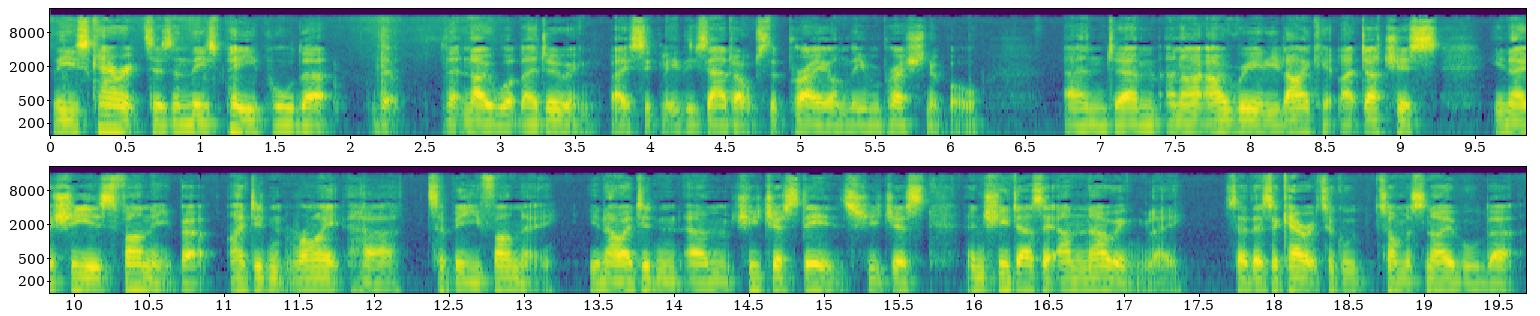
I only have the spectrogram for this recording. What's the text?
these characters and these people that that that know what they're doing. Basically, these adults that prey on the impressionable, and um, and I, I, really like it. Like Duchess, you know, she is funny, but I didn't write her to be funny. You know, I didn't. Um, she just is. She just and she does it unknowingly. So there's a character called Thomas Noble that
